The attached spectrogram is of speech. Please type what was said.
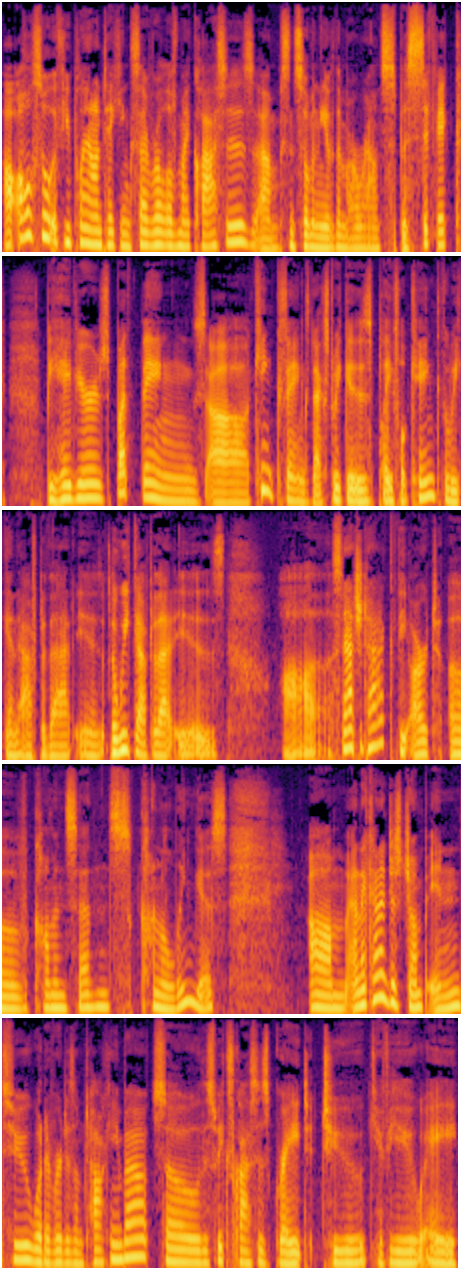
Uh, also, if you plan on taking several of my classes, um, since so many of them are around specific behaviors, but things, uh, kink things. Next week is playful kink. The weekend after that is the week after that is. Uh, Snatch Attack, the art of common sense cunnilingus. Um, and I kind of just jump into whatever it is I'm talking about. So this week's class is great to give you a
